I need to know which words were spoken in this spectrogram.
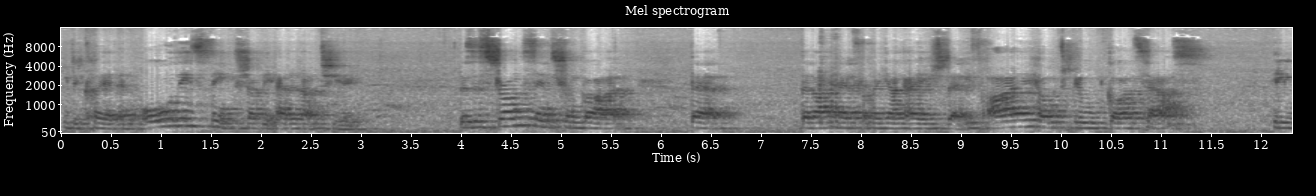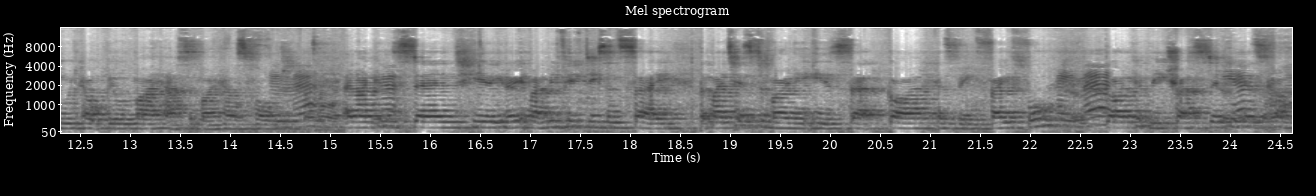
he declared, and all these things shall be added unto you. There's a strong sense from God that that I had from a young age that if I helped build God's house, he would help build my house and my household. Amen. And I can Yes. stand here, you know, in my mid 50s and say that my testimony is that God has been faithful. Amen. God can be trusted. He has come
